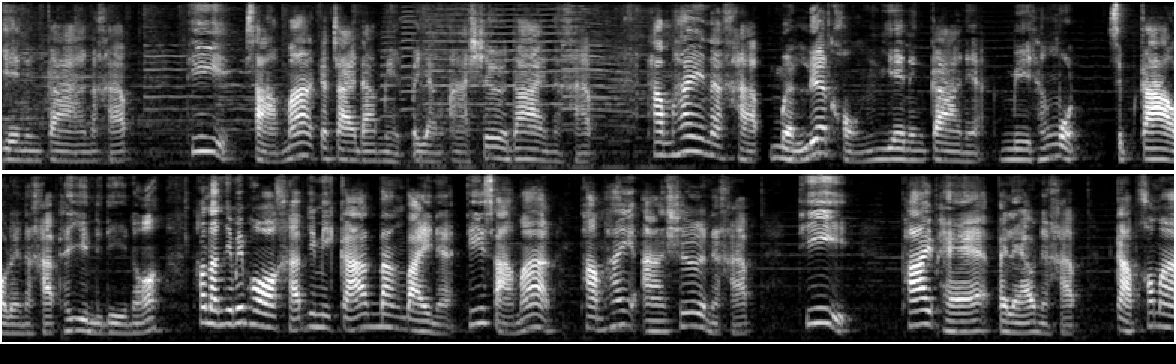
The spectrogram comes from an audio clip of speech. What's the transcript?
เยเนงกานะครับที่สามารถกระจายดาเมจไปยังอาร์เชอร์ได้นะครับทำให้นะครับเหมือนเลือดของเยเนงกาเนี่ยมีทั้งหมด 19 เลยนะครับ ถ้ายืนดีๆเนาะเท่านั้นยังไม่พอครับ ยังมีการ์ดบางใบเนี่ยที่สามารถทำให้อาร์เชอร์เนี่ยครับที่พ่ายแพ้ไปแล้วนะครับกลับเข้ามา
